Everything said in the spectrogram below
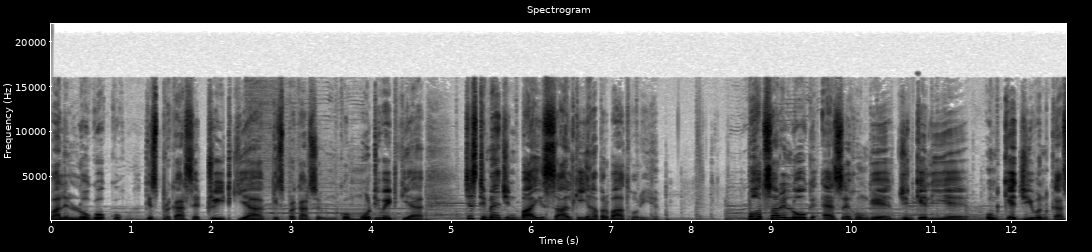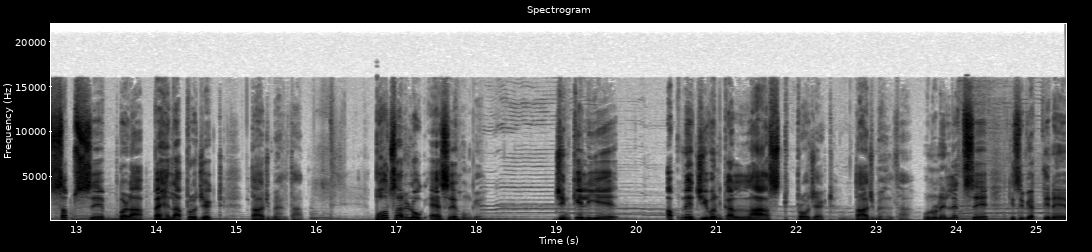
वाले लोगों को किस प्रकार से ट्रीट किया, किस प्रकार से उनको मोटिवेट किया जस्ट इमेजिन 22 साल की यहाँ पर बात हो रही है। बहुत सारे लोग ऐसे होंगे जिनके लिए उनके जीवन का सबसे बड़ा पहला प्रोजेक्ट ताजमहल था। बहुत सारे लोग ऐसे होंगे जिनके लिए अपने जीवन का लास्ट प्रोजेक्ट ताजमहल था। उन्होंने लेट्स से किसी व्यक्ति ने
